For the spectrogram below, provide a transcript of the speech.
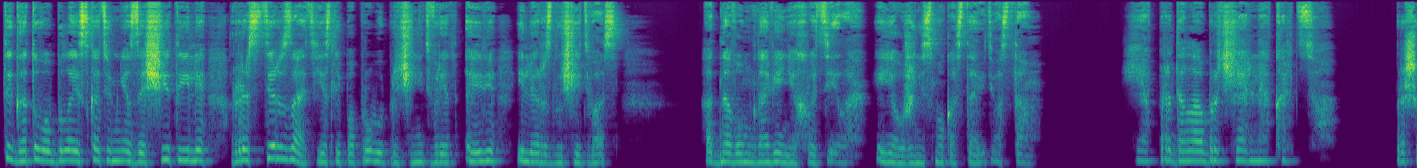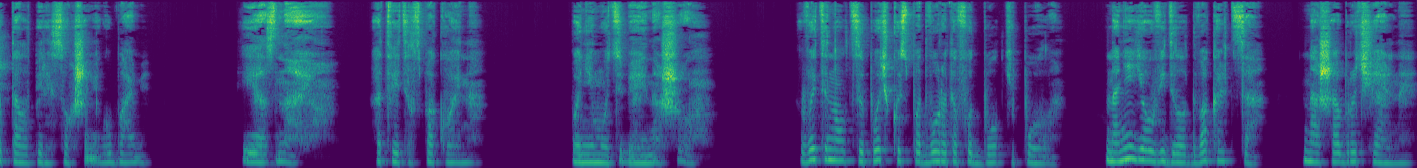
Ты готова была искать у меня защиты или растерзать, если попробую причинить вред Эви или разлучить вас. Одного мгновения хватило, и я уже не смог оставить вас там. «Я продала обручальное кольцо», – прошептала пересохшими губами. «Я знаю», – ответил спокойно. «По нему тебя и нашел». Вытянул цепочку из-под ворота футболки пола. На ней я увидела два кольца, наши обручальные.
